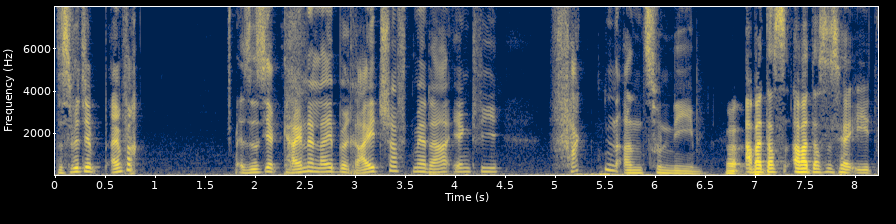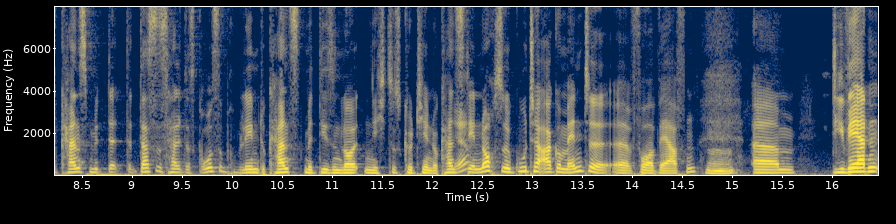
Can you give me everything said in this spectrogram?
Das wird ja einfach, es ist ja keinerlei Bereitschaft mehr da, irgendwie Fakten anzunehmen. Aber das, aber das ist ja eh, du kannst mit, das ist halt das große Problem, du kannst mit diesen Leuten nicht diskutieren. Du kannst Ja. denen noch so gute Argumente äh, vorwerfen. Ähm, die werden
